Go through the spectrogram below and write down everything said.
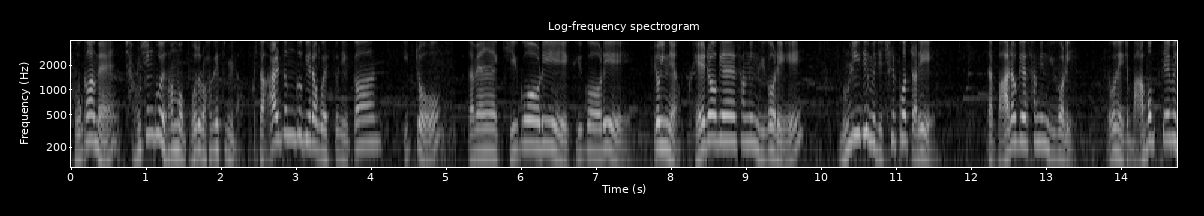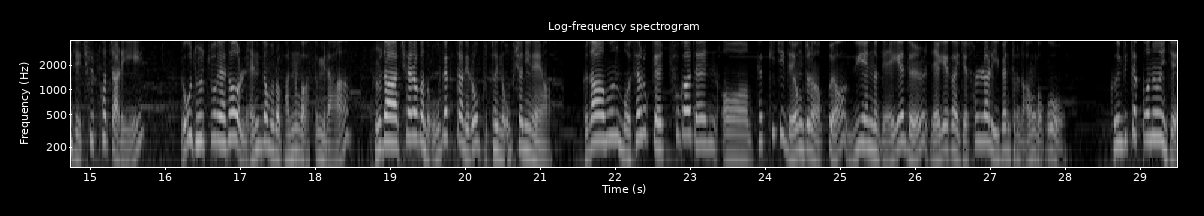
도감의 장신구에서 한번 보도록 하겠습니다. 일단 R등급이라고 했으니까 이쪽 그 다음에 귀걸이 귀걸이 여기 있네요. 괴력의 상행 귀걸이 물리 데미지 7%짜리 그다음 마력의 상행 귀걸이 이거는 이제 마법 데미지 7%짜리 요거 둘 중에서 랜덤으로 받는 것 같습니다 둘 다 체력은 500짜리로 붙어있는 옵션이네요. 그 다음은 뭐 새롭게 추가된 어, 패키지 내용들은 없고요. 위에 있는 4개들 4개가 이제 설날 이벤트로 나온 거고 그 밑에 거는 이제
